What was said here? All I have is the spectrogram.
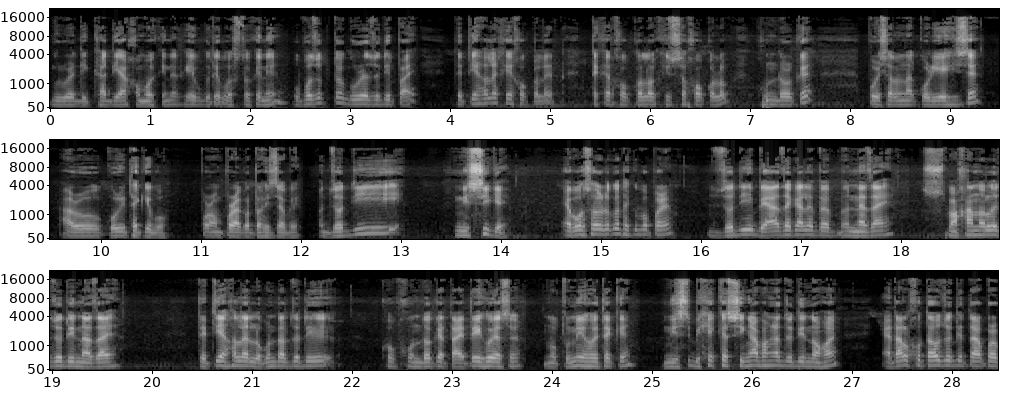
গুৰুৱে দীক্ষা দিয়াৰ সময়খিনিত সেই গোটেই বস্তুখিনি উপযুক্ত গুৰুৱে যদি পায় তেতিয়াহ'লে সেইসকলে তেখেতসকলক শিষ্যসকলক সুন্দৰকৈ পৰিচালনা কৰি আহিছে আৰু কৰি থাকিব পৰম্পৰাগত হিচাপে। যদি নিচিগে এবছৰলৈকে থাকিব পাৰে। যদি বেয়া জেগালৈ নাযায় শ্মশানলৈ যদি নাযায় তেতিয়াহ'লে লগুণডাল যদি খুব সুন্দৰকৈ টাইটেই হৈ আছে নতুনেই হৈ থাকে বিশেষকৈ চিঙা ভাঙা যদি নহয় এডাল সূতাও যদি তাৰ পৰা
